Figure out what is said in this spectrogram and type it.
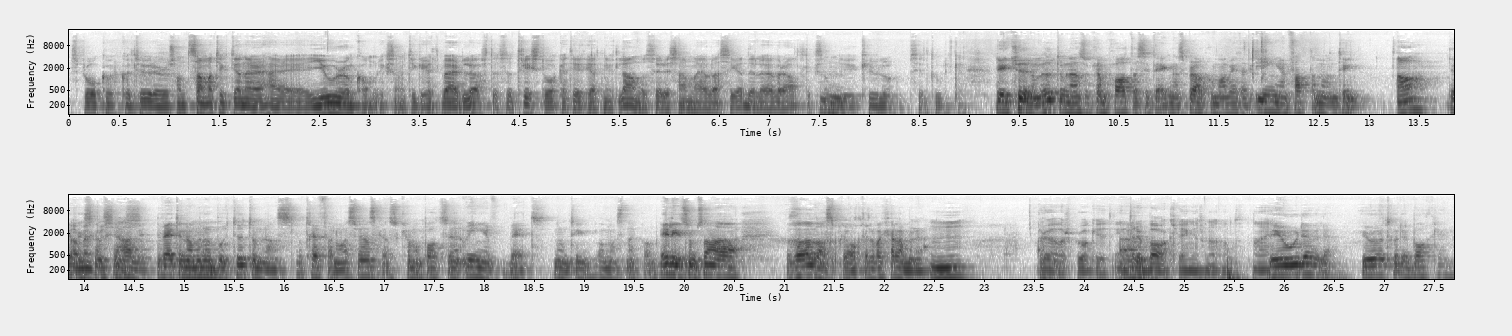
språk och kulturer och sånt. Samma tyckte jag när det här eh, euron kom liksom. Jag tycker det är helt värdelöst. Det är så trist att åka till ett helt nytt land och så är det samma jävla sedel överallt liksom. Mm. Det är ju kul att se lite olika. Det är kul om utomlands och kan prata sitt egna språk och man vet att ingen fattar någonting. Ja, Det är ja faktiskt precis. ganska härligt. Du vet ju när man har bott utomlands och träffar några svenskar så kan man prata och ingen vet någonting vad man snackar om. Det är liksom sådana rövarspråk eller vad kallar man det? Mm. Rövarspråket, inte det baklänges eller något sånt? Nej. Jo, det är väl det. Jo, jag tror det är baklänges.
